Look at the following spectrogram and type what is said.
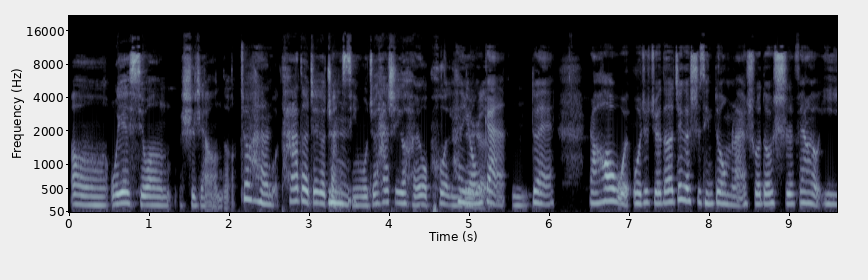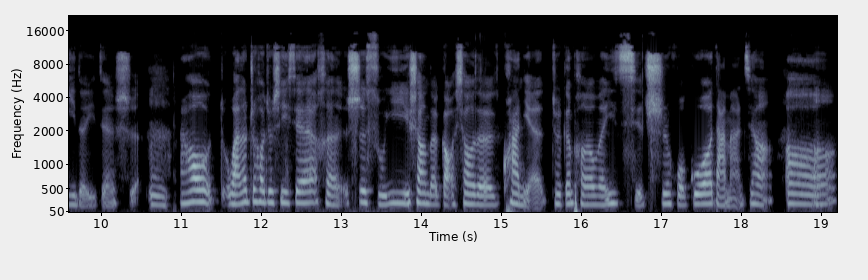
嗯，我也希望是这样的。就很他的这个转嗯型，我觉得他是一个很有魄力很勇敢嗯对，然后我我就觉得这个事情对我们来说都是非常有意义的一件事，嗯然后完了之后就是一些很世俗意义上的搞笑的跨年，就跟朋友们一起吃火锅、打麻将，啊嗯，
